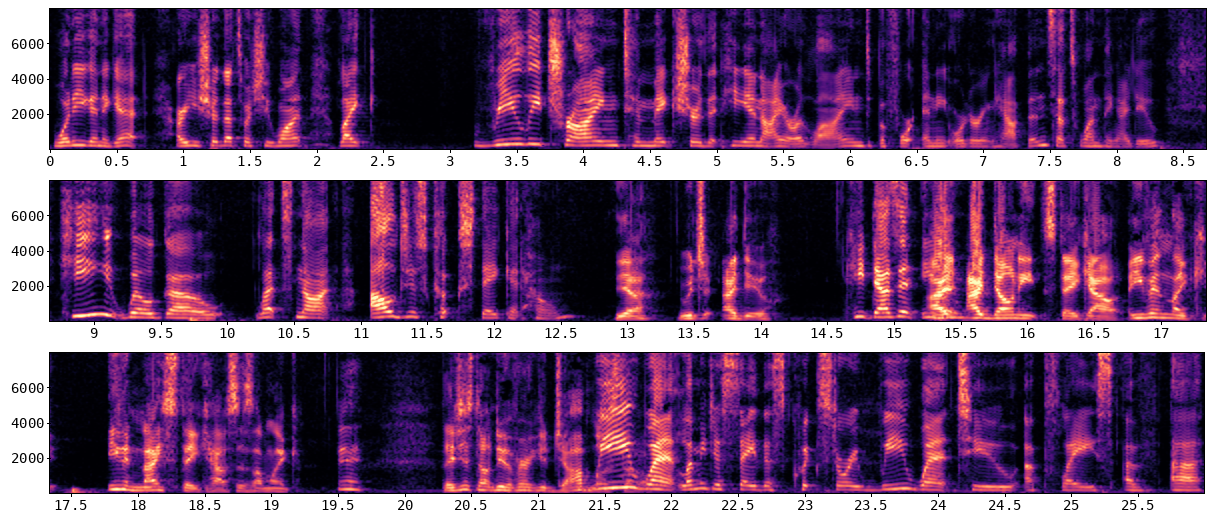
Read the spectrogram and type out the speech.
what are you going to get? Are you sure that's what you want? Like, really trying to make sure that he and I are aligned before any ordering happens. That's one thing I do. He will go, let's not, I'll just cook steak at home. Yeah, which I do. He doesn't I, even. I don't eat steak out. Even like even nice steakhouses, I'm like, eh, they just don't do a very good job. we went, let me just say this quick story. We went to a place of a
